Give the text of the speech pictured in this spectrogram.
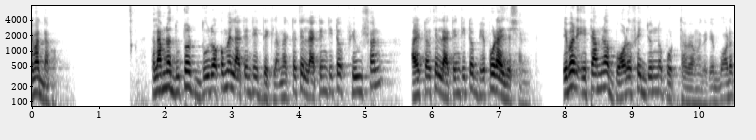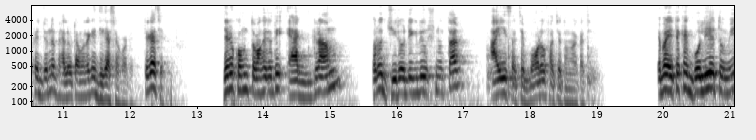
এবার দেখো। তাহলে আমরা দুটো দু রকমের ল্যাটেন্ট হিট দেখলাম। একটা হচ্ছে ল্যাটেন্ট হিট অফ ফিউশন আর একটা হচ্ছে ল্যাটেন্ট হিট অফ ভেপোরাইজেশন এবার এটা আমরা বরফের জন্য পড়তে হবে আমাদেরকে। বরফের জন্য ভ্যালুটা আমাদেরকে জিজ্ঞাসা করে, ঠিক আছে? যেরকম তোমাকে যদি এক গ্রাম ধরো জিরো ডিগ্রি উষ্ণতার আইস আছে, বরফ আছে তোমার কাছে। এবার এটাকে গলিয়ে তুমি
